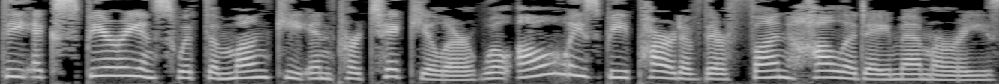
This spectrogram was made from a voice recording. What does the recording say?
The experience with the monkey in particular will always be part of their fun holiday memories.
